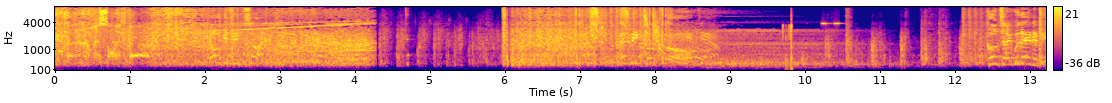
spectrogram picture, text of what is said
Predator missile inbound. Target's in sight! Enemy contact! Down. Contact with enemy!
